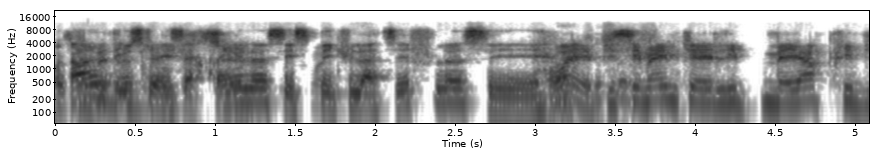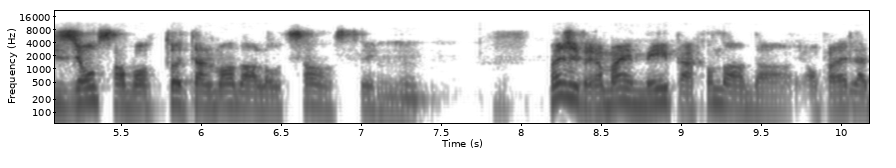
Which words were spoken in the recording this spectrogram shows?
C'est quand même plus qu'incertain. C'est spéculatif, là. C'est. Ouais, Ouais, et puis c'est même que les meilleures prévisions s'en vont totalement dans l'autre sens. tu sais. Mhm. Moi, j'ai vraiment aimé, par contre, dans, dans- on parlait de la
